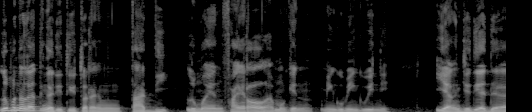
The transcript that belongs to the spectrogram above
lu pernah lihat nggak di Twitter yang tadi lumayan viral lah mungkin minggu-minggu ini, yang jadi ada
